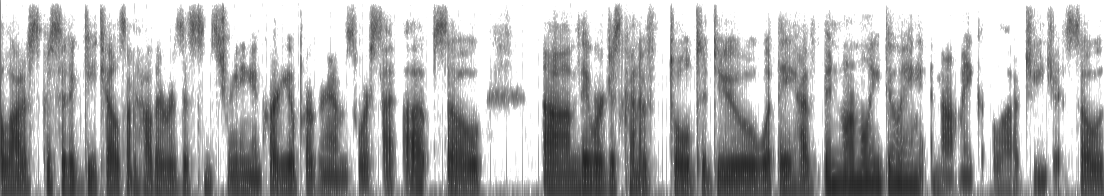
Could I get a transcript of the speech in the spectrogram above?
a lot of specific details on how their resistance training and cardio programs were set up, so um, they were just kind of told to do what they have been normally doing and not make a lot of changes. So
